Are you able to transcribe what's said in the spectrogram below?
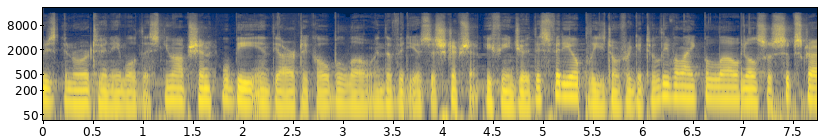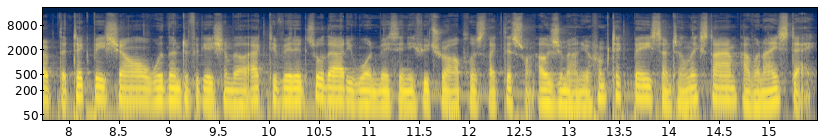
used in order to enable this new option will be in the article below in the video's description. If you enjoyed this video, please don't forget to leave a like below and also subscribe to the TechBased channel with the notification bell activated so that you won't miss any future uploads like this one. I was Emmanuel from TechBased. Until next time, have a nice day.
